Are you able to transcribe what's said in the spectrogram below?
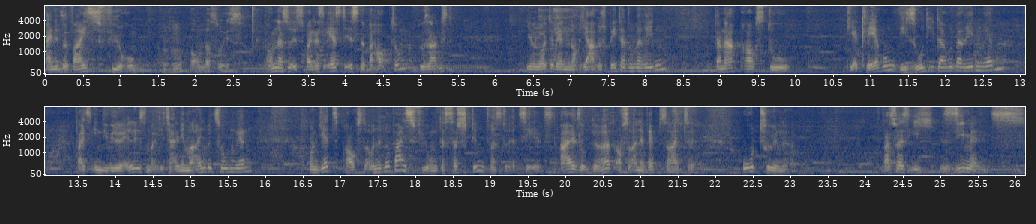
eine Beweisführung. Mhm. Warum das so ist. Warum das so ist? Weil das erste ist eine Behauptung. Du sagst, Ihre Leute werden noch Jahre später darüber reden. Danach brauchst du die Erklärung, wieso die darüber reden werden, weil es individuell ist weil die Teilnehmer einbezogen werden. Und jetzt brauchst du auch eine Beweisführung, dass das stimmt, was du erzählst. Also gehört auf so eine Webseite O-Töne, was weiß ich, Siemens,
